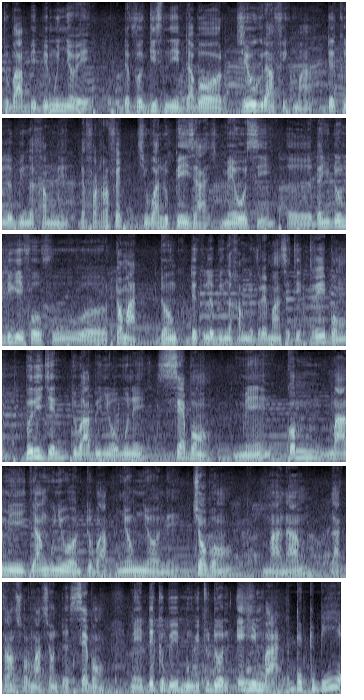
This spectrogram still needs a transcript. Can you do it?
Tubaab bi bi mu ñëwee dafa gis ni d'abord géographiquement dëkk la bi nga xam ne dafa rafet ci wàllu paysage. Mais aussi dañu doon liggéey foofu tomate. Donc dëkk la bi nga xam ne vraiment c'était très bon. Bëri jën tubaab bi ñëw mu ne c'est bon mais comme maam yi jànguñu woon tubaab ñoom ñoo ne Cobon maanaam la transformation de c'est bon mais dëkk bi mu ngi tuddoon Ehimban. dëkk bi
